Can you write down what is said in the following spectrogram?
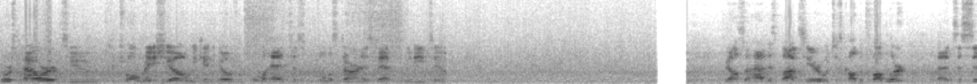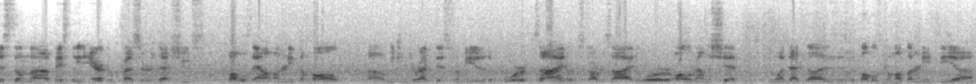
horsepower to control ratio. We can go from full head to full astern as fast as we need to. We also have this box here, which is called the bubbler. Uh, it's a system, uh, basically an air compressor that shoots bubbles out underneath the hull. Uh, we can direct this from either the port side or the starboard side or all around the ship. And what that does is the bubbles come up underneath the uh,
